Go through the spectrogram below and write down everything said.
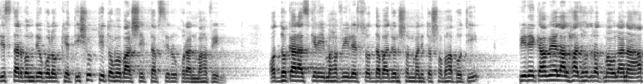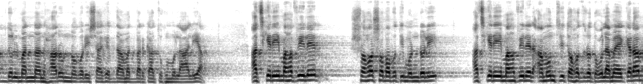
দিস্তারবন্দি উপলক্ষে তেষট্টিতম বার্ষিক তাফসিরুল কোরআন মাহফিল। অধ্যকার আজকের এই মাহফিলের শ্রদ্ধাভাজন সম্মানিত সভাপতি, পীরে কামেল আলহাজ হজরত মাওলানা আব্দুল মান্নান হারুন নগরী সাহেব দামাদ বারকাতুহমুল আলিয়া। আজকের এই মাহফিলের সহসভাপতি মণ্ডলী, আজকের এই মাহফিলের আমন্ত্রিত হজরত ওলামায় কেরাম,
